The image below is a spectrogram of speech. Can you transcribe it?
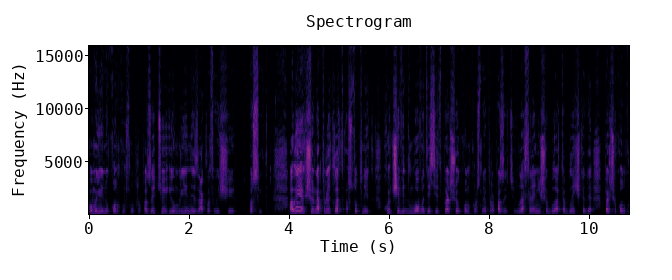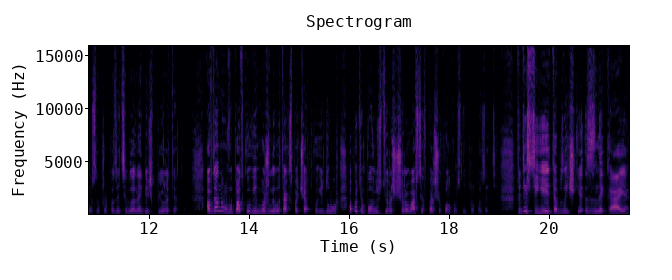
омріяну конкурсну пропозицію і омріяний заклад вищої освіти. Але якщо, наприклад, вступник хоче відмовитись від першої конкурсної пропозиції, у нас раніше була табличка, де перша конкурсна пропозиція була найбільш пріоритетною. А в даному випадку він, можливо, так спочатку і думав, а потім повністю розчарувався в першій конкурсній пропозиції. Тоді з цієї таблички зникає,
